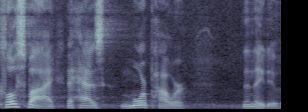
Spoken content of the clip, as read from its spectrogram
close by that has more power than they do.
